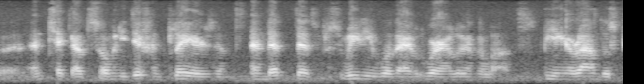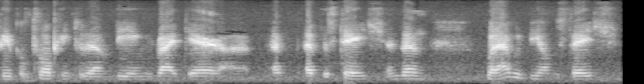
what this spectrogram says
uh, and checked out so many different players, and, and that that was really what I where I learned a lot. Being around those people, talking to them, being right there uh, at, at the stage, and then when I would be on the stage,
